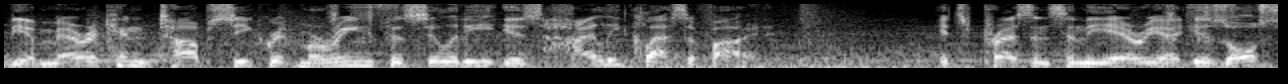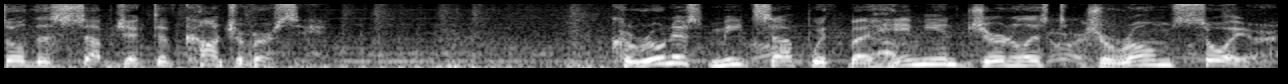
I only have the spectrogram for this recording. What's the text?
The American top secret marine facility is highly classified. Its presence in the area is also the subject of controversy. Kourounis meets up with Bahamian journalist Jerome Sawyer.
